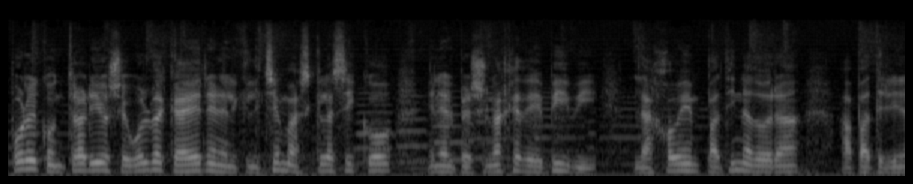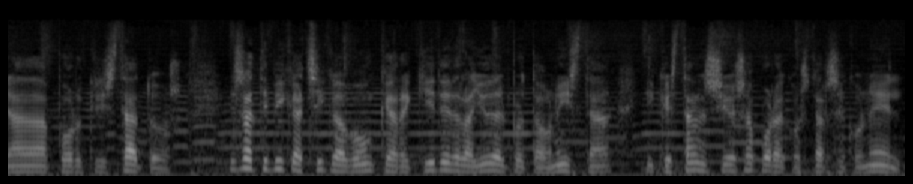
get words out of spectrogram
Por el contrario, se vuelve a caer en el cliché más clásico en el personaje de Bibi, la joven patinadora apatrinada por Cristatos. Es la típica chica Bond que requiere de la ayuda del protagonista y que está ansiosa por acostarse con él.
